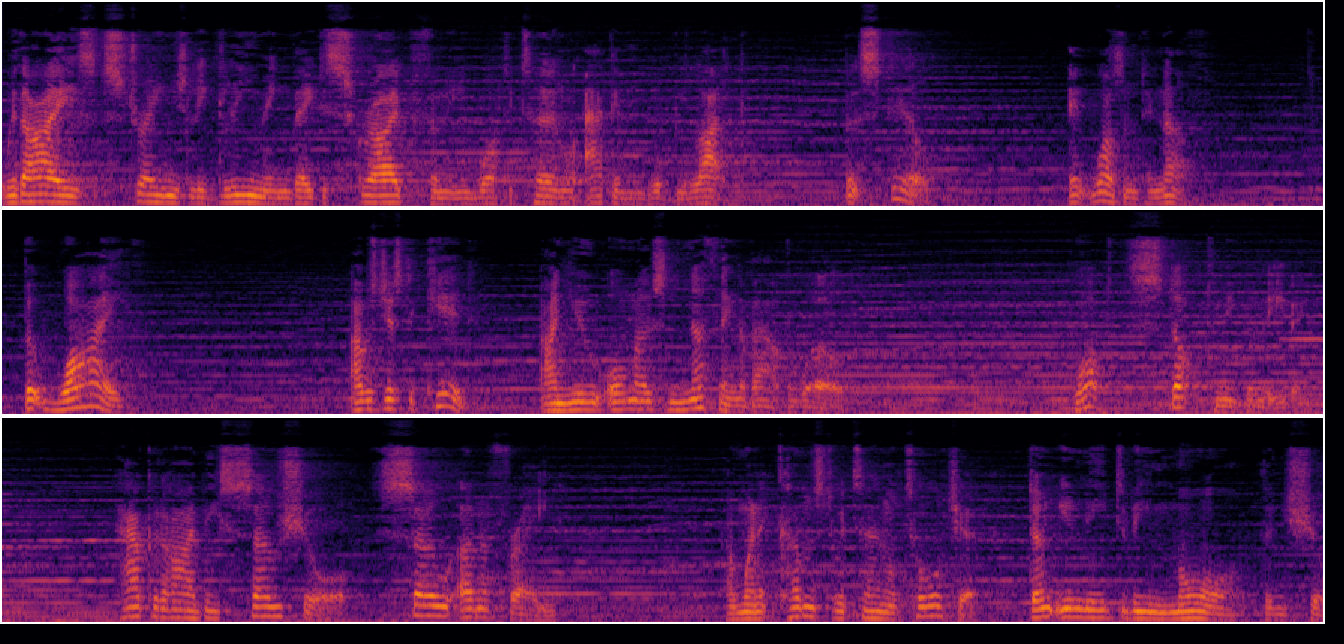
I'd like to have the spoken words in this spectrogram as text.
with eyes strangely gleaming, they described for me what eternal agony would be like. But still, it wasn't enough. But why? I was just a kid. I knew almost nothing about the world. What stopped me believing? How could I be so sure, so unafraid? And when it comes to eternal torture, don't you need to be more than sure?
